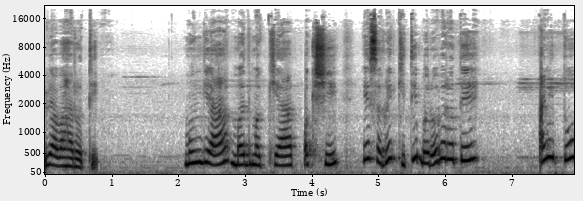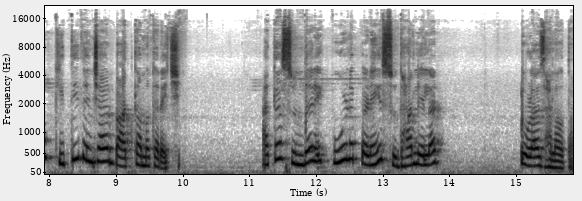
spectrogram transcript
व्यवहार होती. मुंग्या मधमक्ख्या पक्षी हे सगळे किती बरोबर होते? आणि तो किती त्यांच्यावर बादकामं करायची. आता सुंदर एक पूर्णपणे सुधारलेला टोळा झाला होता.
